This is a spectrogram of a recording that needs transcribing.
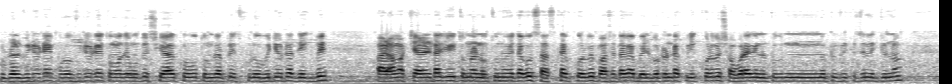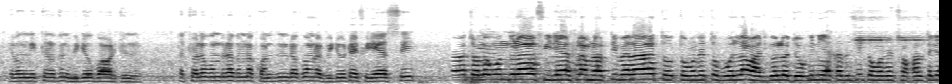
টোটাল ভিডিওটাই, পুরো ভিডিওটাই তোমাদের মধ্যে শেয়ার করব। তোমরা প্লিজ পুরো ভিডিওটা দেখবে। আর আমার চ্যানেলটা যদি তোমরা নতুন হয়ে থাকো সাবস্ক্রাইব করবে। পাশে থাকা বেল বটনটা ক্লিক করবে সবার আগে নোটিফিকেশনের জন্য এবং নিত্য নতুন ভিডিও পাওয়ার জন্য। তা চলো বন্ধুরা, তোমরা কন্টিনিউ রাখো আমরা ভিডিওটায় ফিরে আসছি। চলো বন্ধুরা, ফিরে আসলাম রাত্রিবেলা। তো তোমাদের তো বললাম, আজকে হলো যোগিনী একাদশী। তোমাদের সকাল থেকে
